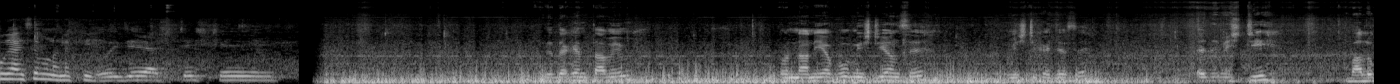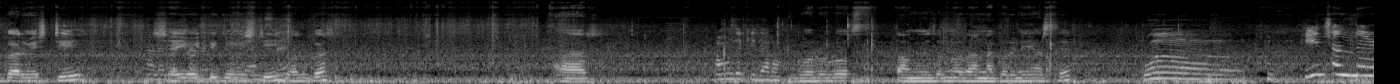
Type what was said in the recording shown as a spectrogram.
ওই আইসে মনে হয় নাকি? ওই যে আসছে সে। দেখেন তামিম ওর নানি আপু মিষ্টি আনছে মিষ্টি খাইতেছে। এই যে মিষ্টি বালুকার মিষ্টি সেই ঐতিহ্য মিষ্টি বালুকার। আর আমাদের কি দাঁড়া গরুর গোস তামিমের জন্য রান্না করে নিয়ে আসছে। কি সুন্দর।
